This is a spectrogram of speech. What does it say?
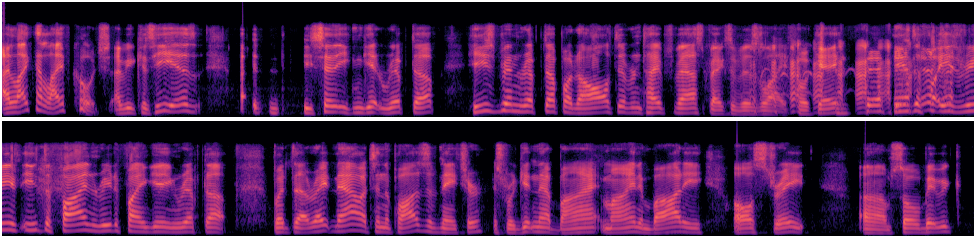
I like that life coach. I mean, because he is. uh, He said that you can get ripped up. He's been ripped up on all different types of aspects of his life. Okay, he's defi- he's re- he's defined and redefined getting ripped up. But uh, right now, it's in the positive nature. It's we're getting that bi- mind and body all straight. Um, so maybe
